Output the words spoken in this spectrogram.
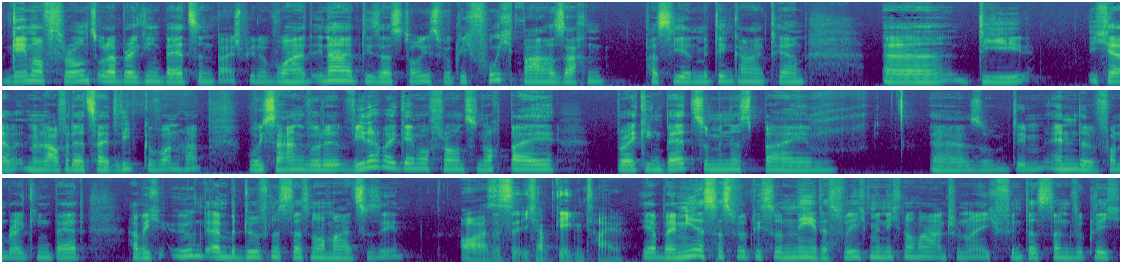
Game of Thrones oder Breaking Bad sind Beispiele, wo halt innerhalb dieser Stories wirklich furchtbare Sachen passieren mit den Charakteren, äh, die ich ja im Laufe der Zeit lieb gewonnen habe, wo ich sagen würde, weder bei Game of Thrones noch bei Breaking Bad, zumindest beim äh, so dem Ende von Breaking Bad, habe ich irgendein Bedürfnis, das nochmal zu sehen. Oh, das ist, ich habe Gegenteil. Ja, bei mir ist das wirklich so, nee, das will ich mir nicht nochmal anschauen, weil ich finde das dann wirklich,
